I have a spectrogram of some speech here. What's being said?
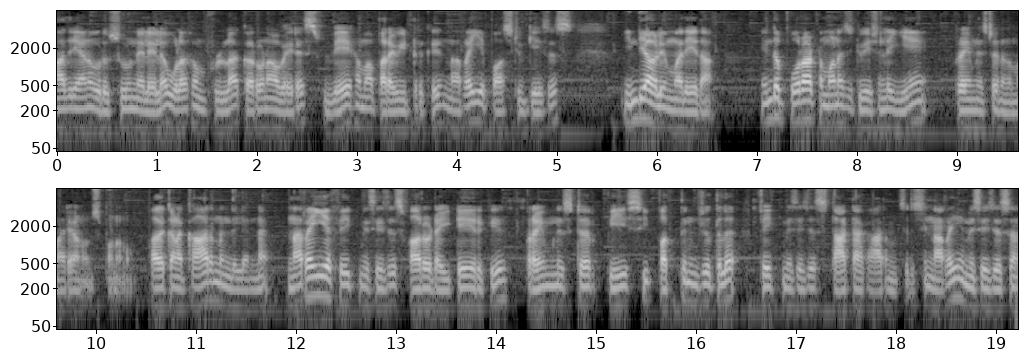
மாதிரியான ஒரு சூழ்நிலையில் உலகம் ஃபுல்லாக கரோனா வைரஸ் வேகமாக பரவிட்டு இருக்கு நிறைய பாசிட்டிவ் கேசஸ் இந்தியாவிலையும் அதே தான் இந்த போராட்டமான சுச்சுவேஷனில் ஏன் பிரைம் மினிஸ்டர் இந்த மாதிரி அனௌன்ஸ் பண்ணணும்? அதுக்கான காரணங்கள் என்ன? நிறைய ஃபேக் மெசேஜஸ் ஃபார்வர்ட் ஆகிட்டே இருக்குது பிரைம் மினிஸ்டர் பேசி பத்து நிமிஷத்தில் ஃபேக் மெசேஜஸ் ஸ்டார்ட் ஆக ஆரம்பிச்சிருச்சு. நிறைய மெசேஜஸை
